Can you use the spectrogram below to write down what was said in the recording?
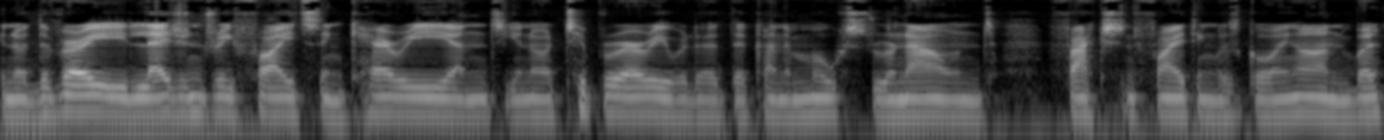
you know the very legendary fights in Kerry and you know Tipperary, where the, the kind of most renowned faction fighting was going on. But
